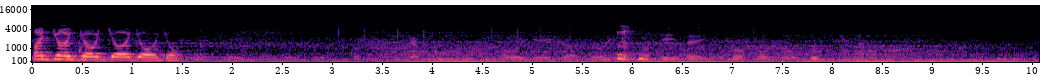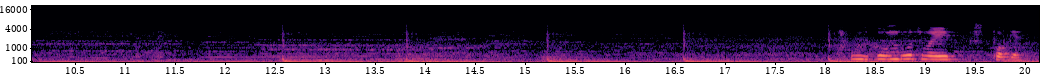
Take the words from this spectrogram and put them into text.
Adja, adja, adja, adja, adja. Húsgombóc vagy spagetti.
